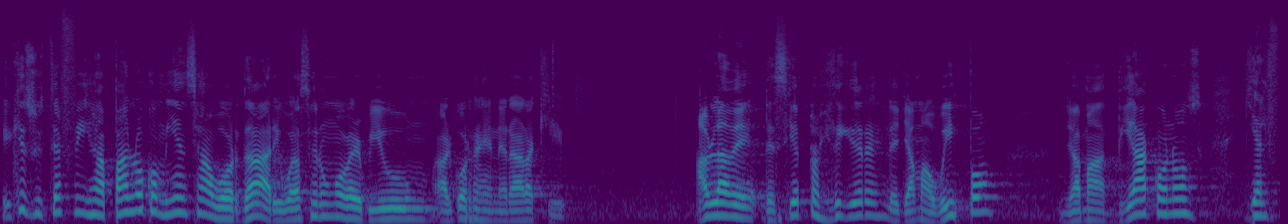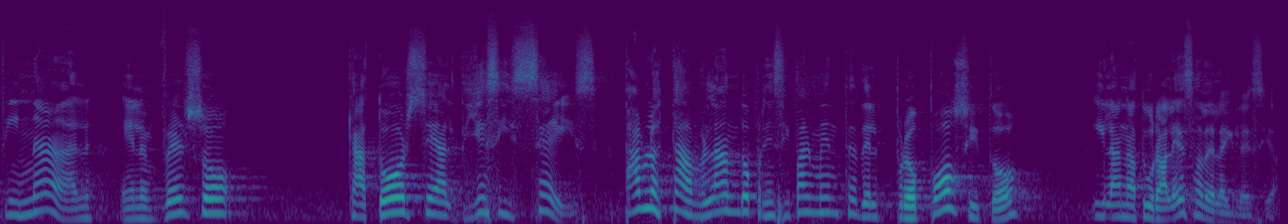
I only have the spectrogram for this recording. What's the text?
es que si usted fija, Pablo comienza a abordar, y voy a hacer un overview, algo regenerar aquí, habla de, ciertos líderes, le llama obispo, llama diáconos, y al final, en el verso 14 al 16, Pablo está hablando principalmente del propósito y la naturaleza de la iglesia.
